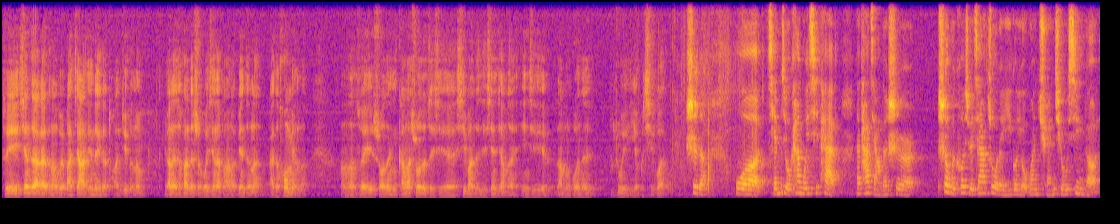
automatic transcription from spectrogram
所以现在呢，可能会把家庭的一个团聚，可能原来是放在首位，现在反而变成了排在后面了。呃，所以说呢，你刚刚说的这些西方这些现象呢，引起咱们国人注意也不奇怪。是的，我前不久看过一期 TED，那他讲的是社会科学家做的一个有关全球性的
